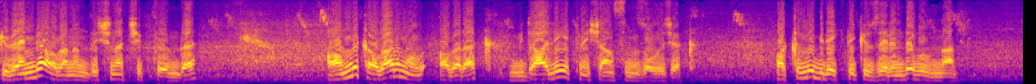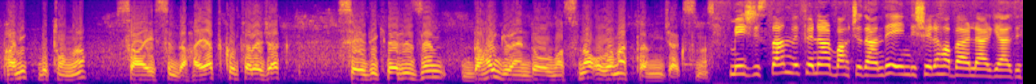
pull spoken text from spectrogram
güvenli alanın dışına çıktığında anlık alarm alarak müdahale etme şansınız olacak. Akıllı bileklik üzerinde bulunan panik butonu sayesinde hayat kurtaracak, sevdiklerinizin daha güvende olmasına olanak tanıyacaksınız. Meclisten ve Fenerbahçe'den de endişeli haberler geldi.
